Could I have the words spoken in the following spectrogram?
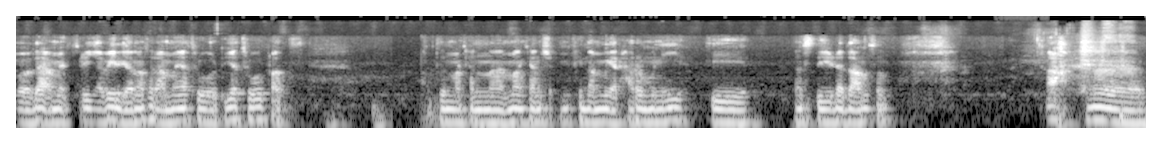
på det här med fria viljan och sådär men jag tror, jag tror på att, att man, kan, man kan finna mer harmoni i den styrda dansen. Ah, nu,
